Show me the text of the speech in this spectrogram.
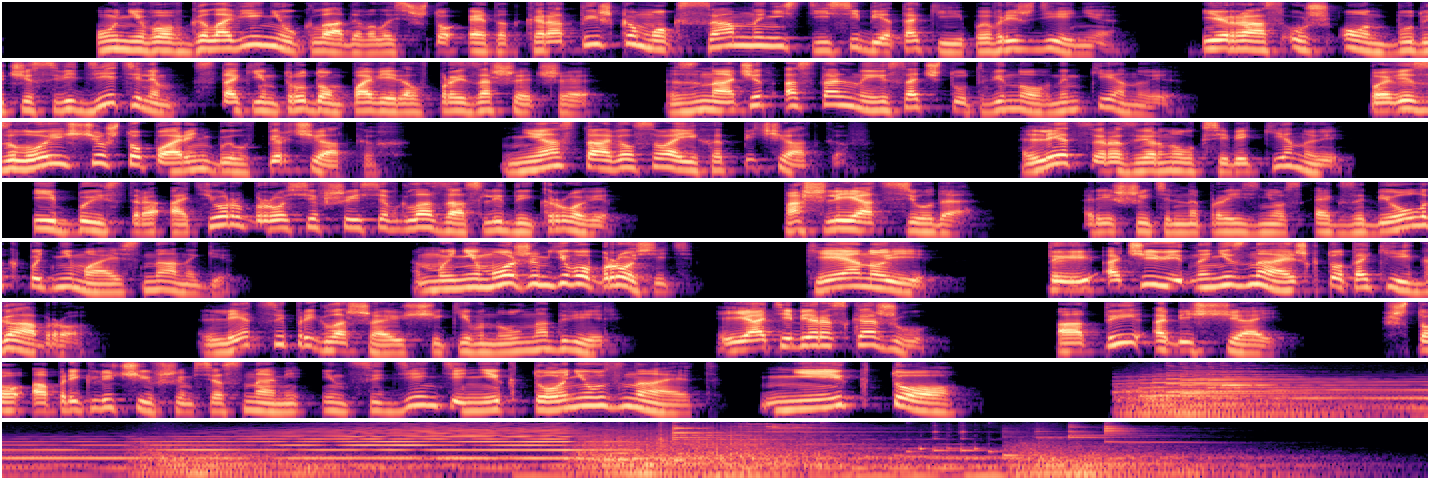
У него в голове не укладывалось, что этот коротышка мог сам нанести себе такие повреждения. И раз уж он, будучи свидетелем, с таким трудом поверил в произошедшее, значит остальные сочтут виновным Кенуэ. Повезло еще, что парень был в перчатках. Не оставил своих отпечатков. Лец развернул к себе Кенуи и быстро отер бросившиеся в глаза следы крови. «Пошли отсюда!» – решительно произнес экзобиолог, поднимаясь на ноги. «Мы не можем его бросить!» «Кенуи, ты, очевидно, не знаешь, кто такие Габро!» Леци приглашающе кивнул на дверь. «Я тебе расскажу. А ты обещай, что о приключившемся с нами инциденте никто не узнает. Никто!»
